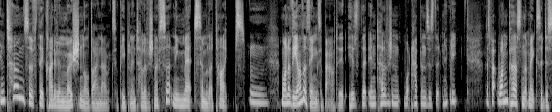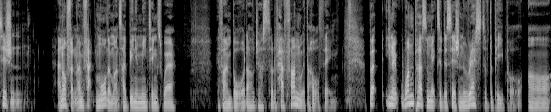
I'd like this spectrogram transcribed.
In terms of the kind of emotional dynamics of people in television, I've certainly met similar types. Hmm. One of the other things about it is that in television, what happens is that nobody, there's about one person that makes a decision. And often, in fact, more than once, I've been in meetings where if I'm bored, I'll just sort of have fun with the whole thing. But, you know, one person makes a decision, the rest of the people are,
